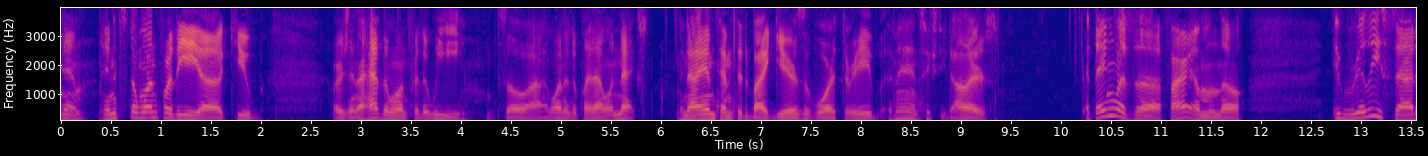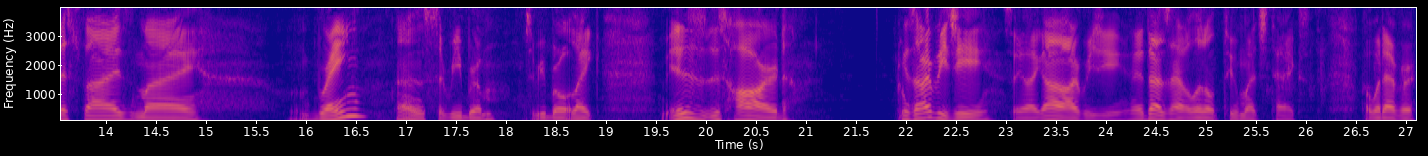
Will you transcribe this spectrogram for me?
yeah, and it's the one for the uh, Cube version. I have the one for the Wii, so I wanted to play that one next. And I am tempted to buy Gears of War 3, but man, sixty dollars. The thing with uh, Fire Emblem though, it really satisfies my brain, uh, cerebrum, cerebral. Like, is is hard. It's RPG, so you're like, oh, RPG. It does have a little too much text, but whatever.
